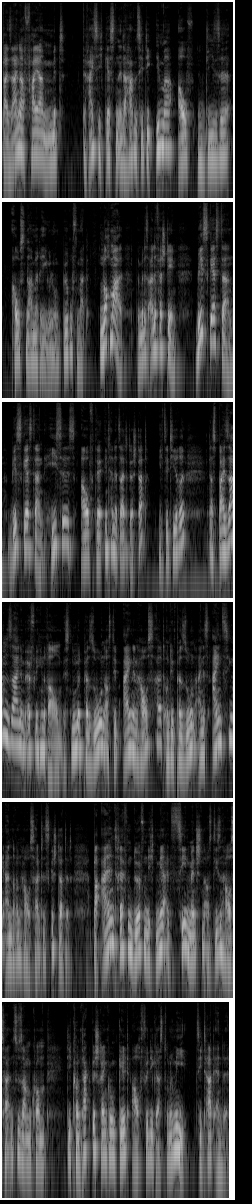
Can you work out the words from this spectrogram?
bei seiner Feier mit 30 Gästen in der Hafen City immer auf diese Ausnahmeregelung berufen hat. Nochmal, damit es alle verstehen. Bis gestern, bis gestern hieß es auf der Internetseite der Stadt, ich zitiere, das Beisammensein im öffentlichen Raum ist nur mit Personen aus dem eigenen Haushalt und den Personen eines einzigen anderen Haushaltes gestattet. Bei allen Treffen dürfen nicht mehr als zehn Menschen aus diesen Haushalten zusammenkommen. Die Kontaktbeschränkung gilt auch für die Gastronomie. Zitat Ende.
